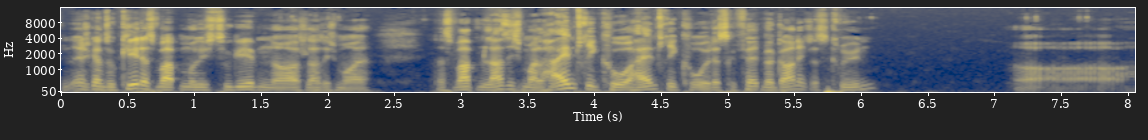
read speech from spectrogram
Finde eigentlich ganz okay, das Wappen, muss ich zugeben. Na, das lasse ich mal. Das Wappen lasse ich mal. Heimtrikot, Heimtrikot. Das gefällt mir gar nicht, das Grün. Oh.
